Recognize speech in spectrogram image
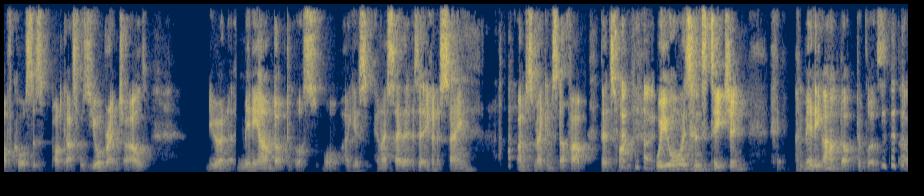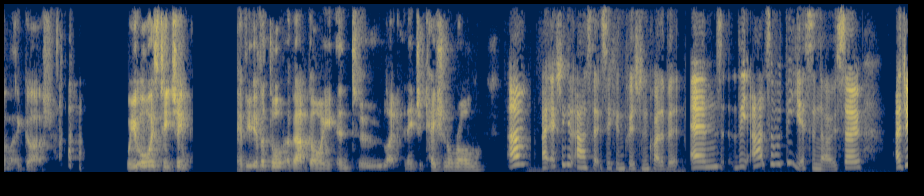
of course, this podcast was your brainchild. You're a mini armed octopus. Well, I guess, can I say that? Is that even a saying? I'm just making stuff up. That's fine. no. Were you always into teaching? a mini armed octopus. oh my gosh. Were you always teaching? Have you ever thought about going into like an educational role? Um, I actually get asked that second question quite a bit, and the answer would be yes and no. So I do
